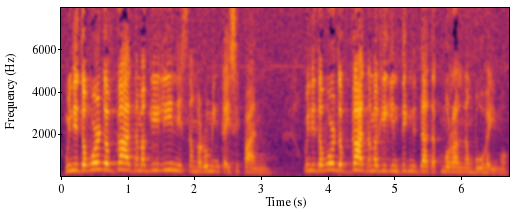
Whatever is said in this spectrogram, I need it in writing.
We need the Word of God na maglilinis ng maruming kaisipan. We need the Word of God na magiging dignidad at moral ng buhay mo.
